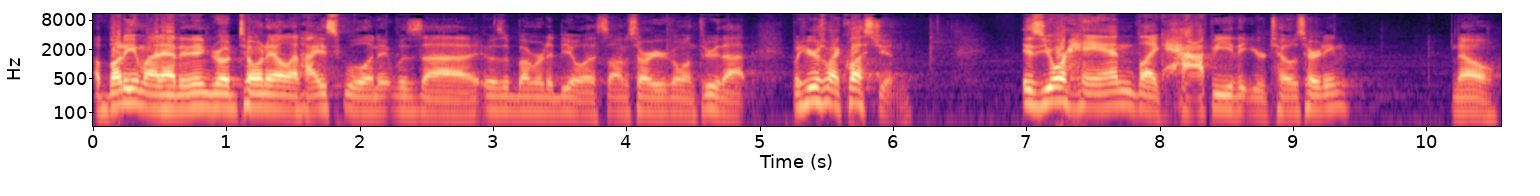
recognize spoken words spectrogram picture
a buddy of mine had an ingrown toenail in high school, and it was uh, it was a bummer to deal with. So I'm sorry you're going through that. But here's my question: Is your hand like happy that your toe's hurting? No,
